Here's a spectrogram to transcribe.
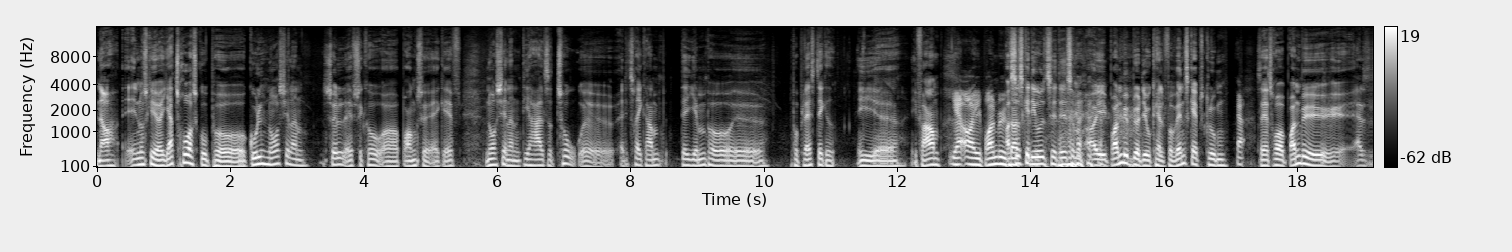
Nå, øh, nu skal jeg... Jeg tror sgu på guld, Nordsjælland, sølv, FCK og bronze AGF. Nordsjælland, de har altså to øh, af de tre kampe derhjemme på, øh, på plastikket i, øh, i Farm. Ja, og i Brøndby... Og så skal de ud til det, som... Og i Brøndby bliver de jo kaldt for venskabsklubben. Ja. Så jeg tror, Brøndby... Altså,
